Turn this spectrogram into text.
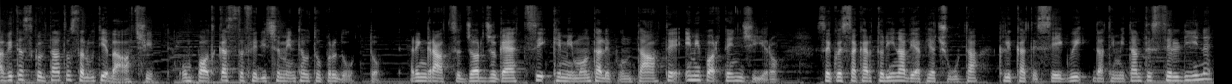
Avete ascoltato Saluti e Baci, un podcast felicemente autoprodotto. Ringrazio Giorgio Ghezzi che mi monta le puntate e mi porta in giro. Se questa cartolina vi è piaciuta, cliccate segui, datemi tante stelline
